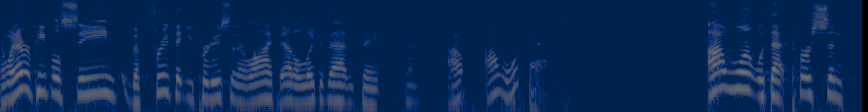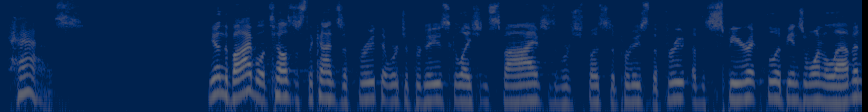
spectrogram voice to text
And whenever people see the fruit that you produce in their life, they'll look at that and think, I, I want that. I want what that person has. You know, in the Bible, it tells us the kinds of fruit that we're to produce. Galatians 5 says we're supposed to produce the fruit of the Spirit. Philippians 1.11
